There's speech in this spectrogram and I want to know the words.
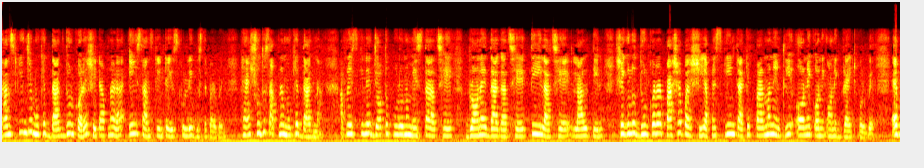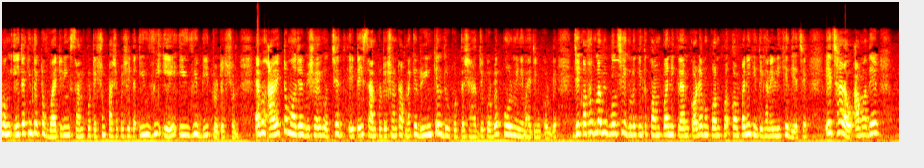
Sunscreen যে মুখের দাগ দূর করে, সেটা আপনারা এই সানস্ক্রিনটা ইউজ করলেই বুঝতে পারবেন। হ্যাঁ শুধু আপনার মুখের দাগ না, আপনার স্কিনে যত পুরনো মেস্তা আছে ব্রনের দাগ আছে, তিল আছে, লাল তিল, সেগুলো দূর করার পাশাপাশি আপনার স্কিনটাকে পার্মানেন্টলি অনেক অনেক অনেক ব্রাইট করবে। এবং এটা কিন্তু একটা হোয়াইটেনিং সান প্রোটেকশন পাশাপাশি এটা UV A UV B protection এবং আরেকটা মজার বিষয় হচ্ছে এটাই সান প্রোটেকশনটা আপনাকে রিঙ্কেল দূর করতে সাহায্য করবে পোর মিনিমাইজিং করবে। যে কথাগুলো আমি বলছি, এগুলো কিন্তু কোম্পানি ক্লেম করে এবং কোম্পানি কিন্তু এখানে লিখে দিয়েছে। এছাড়াও আমাদের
